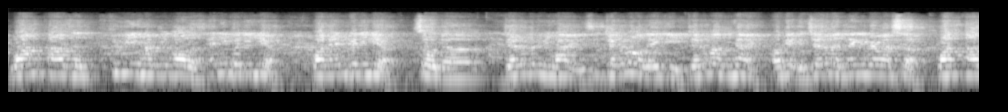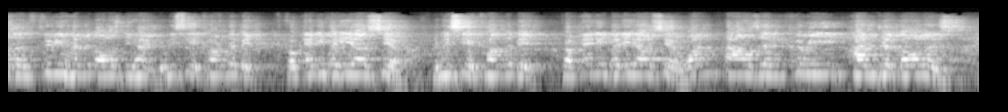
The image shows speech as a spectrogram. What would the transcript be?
$1,300. Anybody here? One anybody here? So the gentleman behind. Is it gentleman or lady? Gentleman behind. Okay, the gentleman. Thank you very much, sir. $1,300 behind. Do we see a counter from anybody else here? Do we see a counter from anybody else here? $1,300.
